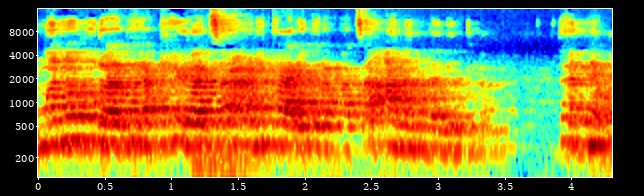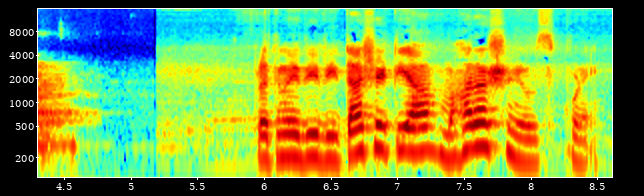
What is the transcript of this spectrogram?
मनमुराद या खेळाचा आणि कार्यक्रमाचा आनंद घेतला. धन्यवाद. प्रतिनिधी रीता शेटिया महाराष्ट्र न्यूज पुणे.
